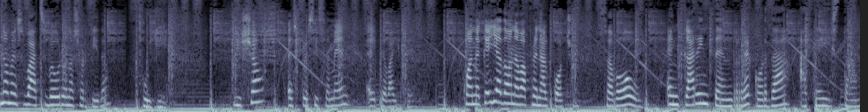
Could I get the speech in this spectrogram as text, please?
només vaig veure una sortida. Fugir. I això és precisament el que vaig fer. Quan aquella dona va frenar el cotxe, sabeu, encara intent recordar aquell instant,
